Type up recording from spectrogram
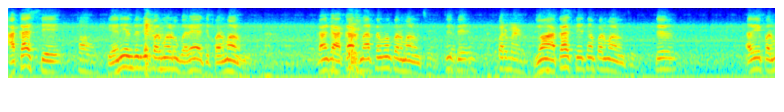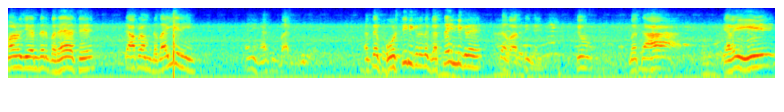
આકાશ છે તેની અંદર જે પરમાણુ ભરાયા છે પરમાણુ. કારણ કે આકાશ માત્રમાં પરમાણુ છે. શું છે? પરમાણુ. જો આકાશ છે ત્યાં પરમાણુ છે. તો હવે એ પરમાણુ જે અંદર ભરાયા છે તે આપણે આમ દબાઈએ નહીં. એની હાથ બાજુ. અને તે ફોર્સથી નીકળે તો ઘસાઈ નીકળે. તો જાય. શું? બસ આ હવે એ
